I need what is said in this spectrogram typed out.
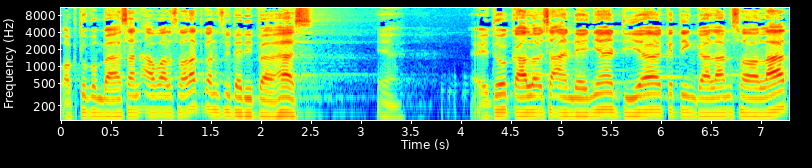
Waktu pembahasan awal sholat kan sudah dibahas. Ya. Itu kalau seandainya dia ketinggalan sholat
